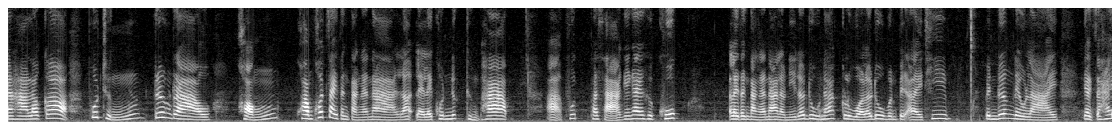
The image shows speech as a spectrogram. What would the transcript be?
นะคะ แล้วก็พูดถึงเรื่องราวของความเข้าใจต่างๆ นานาแล้วหลาย ๆ คนนึกถึงภาพอ่าพูดภาษาง่ายๆก็คือคุกอะไรต่างๆ นานาเหล่านี้แล้วดูน่ากลัวแล้วดูมันเป็นอะไรที่เป็นเรื่องเลวร้าย อยากจะให้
